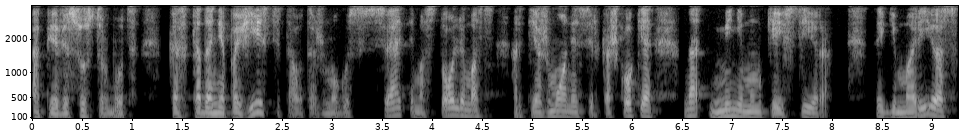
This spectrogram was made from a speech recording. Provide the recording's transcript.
apie visus turbūt, kas kada nepažįsti, tau tas žmogus svetimas, tolimas, ar tie žmonės ir kažkokie, na, minimum keisti yra. Taigi Marijos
